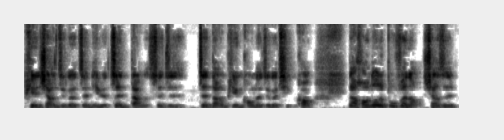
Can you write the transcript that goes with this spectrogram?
偏向这个整体的震荡，甚至震荡偏空的这个情况。那黄豆的部分哦，像是。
